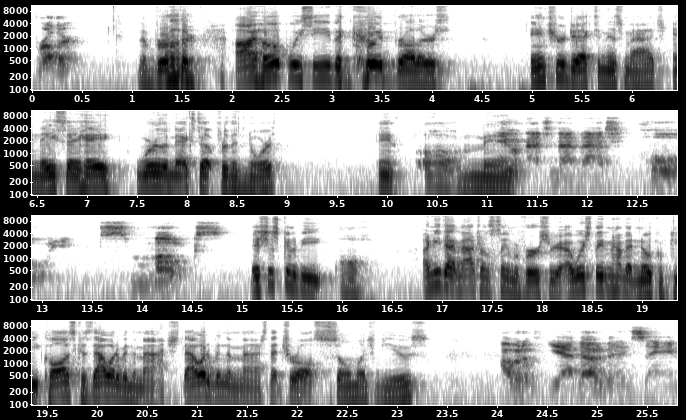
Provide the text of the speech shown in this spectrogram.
brother. The brother. I hope we see the good brothers interject in this match and they say, hey, we're the next up for the North. And oh man, Can you imagine that match? Holy smokes! it's just going to be, oh. I need that match on Slammiversary. I wish they didn't have that no compete clause because that would have been the match. That would have been the match that draws so much views. I would have, yeah, that would have been insane.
